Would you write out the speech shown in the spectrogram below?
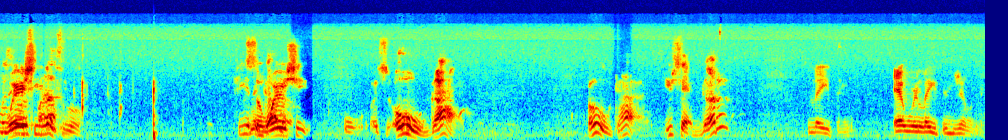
where is she looking? She so where is she? Oh God! Oh God! You said gutter? Lathan, Edward Lathan Jr.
